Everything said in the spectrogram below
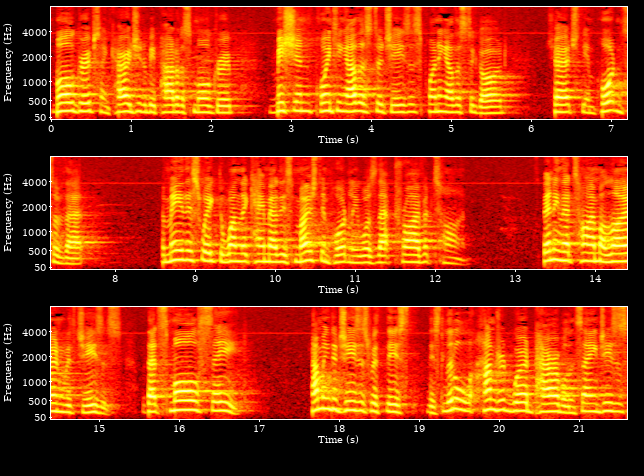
small groups. I encourage you to be part of a small group mission, pointing others to Jesus, pointing others to God, church, the importance of that. For me this week, the one that came out of this most importantly was that private time. Spending that time alone with Jesus, with that small seed. Coming to Jesus with this, this little hundred word parable and saying, Jesus,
